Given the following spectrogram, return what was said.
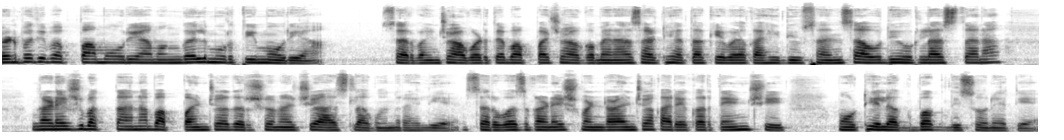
गणपती बाप्पा मोर्या मंगलमूर्ती मोर्या. सर्वांच्या आवडत्या बाप्पाच्या आगमनासाठी आता केवळ काही दिवसांचा अवधी उरला असताना गणेश भक्तांना बाप्पांच्या दर्शनाची आस लागून राहिली आहे. सर्वच गणेश मंडळांच्या कार्यकर्त्यांची मोठी लगबग दिसून येते.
